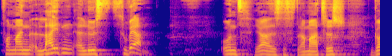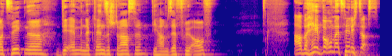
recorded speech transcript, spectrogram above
von meinen Leiden erlöst zu werden. Und ja, es ist dramatisch. Gott segne DM in der Klensestraße, die haben sehr früh auf. Aber hey, warum erzähle ich das?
